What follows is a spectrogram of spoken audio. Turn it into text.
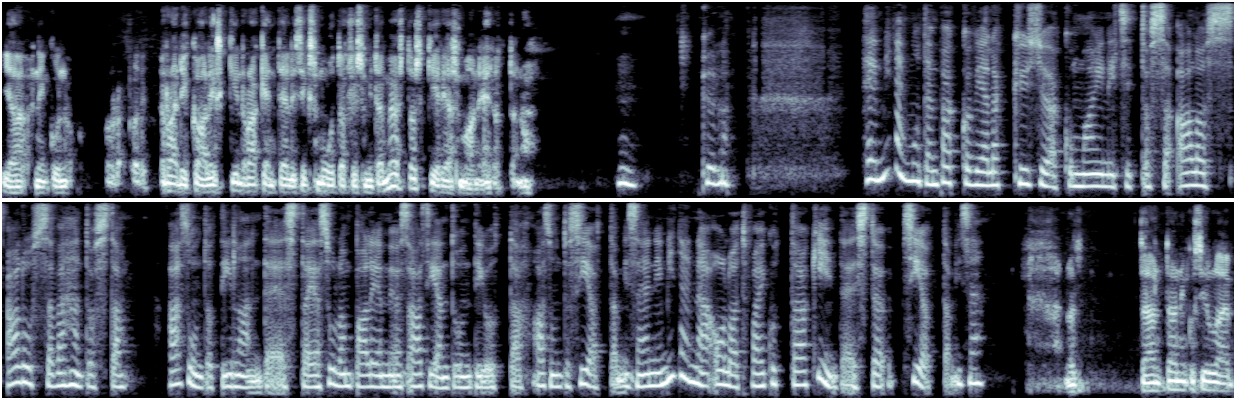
ja niin kuin radikaaliskin rakenteellisiksi muutoksiksi, mitä myös tuossa kirjassa mä olen ehdottanut. Hmm, kyllä. Hei, miten muuten pakko vielä kysyä, kun mainitsit tuossa alussa vähän tuosta asuntotilanteesta ja sulla on paljon myös asiantuntijuutta asuntosijoittamiseen, niin miten nämä olot vaikuttaa kiinteistösijoittamiseen? No, tämä on, tämä on niin kuin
